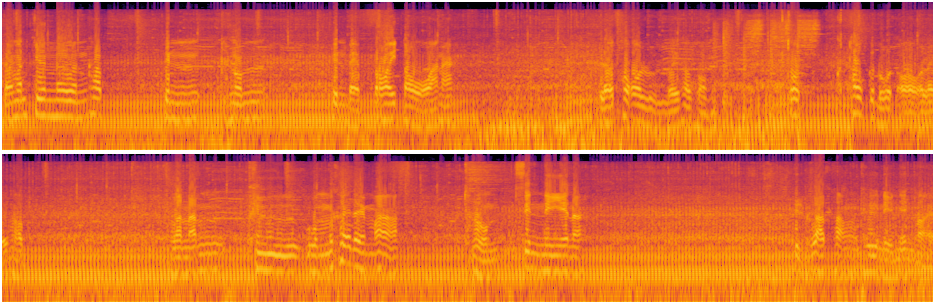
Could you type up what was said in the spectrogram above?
แล้วมันเจอเนินครับ เป็นถนนเป็นแบบรอยต่อนะแล้วท่อหลุดเลยครับผมท่อท่อกระโดดออกเลยครับวันนั้นคือผมไม่เคยได้มาถนนเส้นนี้นะเป็นลาดทางทื่อนิดนิดหน่อย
